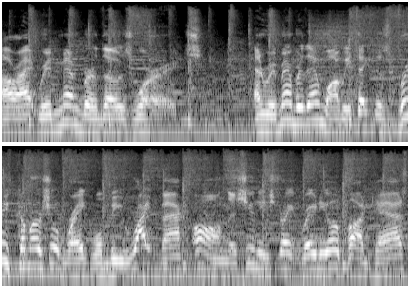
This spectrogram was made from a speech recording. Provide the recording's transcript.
All right, remember those words. And remember them while we take this brief commercial break. We'll be right back on the Shooting Straight Radio podcast.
